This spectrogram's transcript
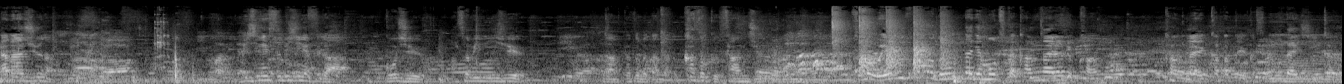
70なのか、ビジネスビジネスが50遊び20な例えばなんだろう家族30そのウェルトをどんだけ持つか考えられるか考え方というかそれも大事かな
